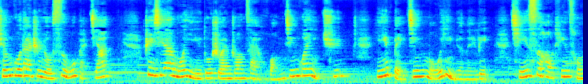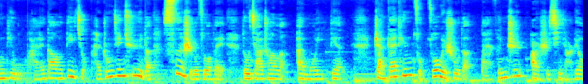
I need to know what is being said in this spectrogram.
全国大致有四五百家。这些按摩椅多数安装在黄金观影区。以北京某影院为例，其四号厅从第五排到第九排中间区域的四十个座位都加装了按摩椅垫，占该厅总座位数的百分之二十七点六。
